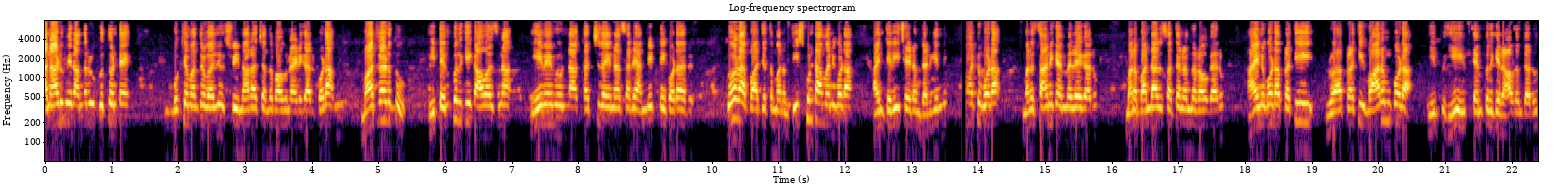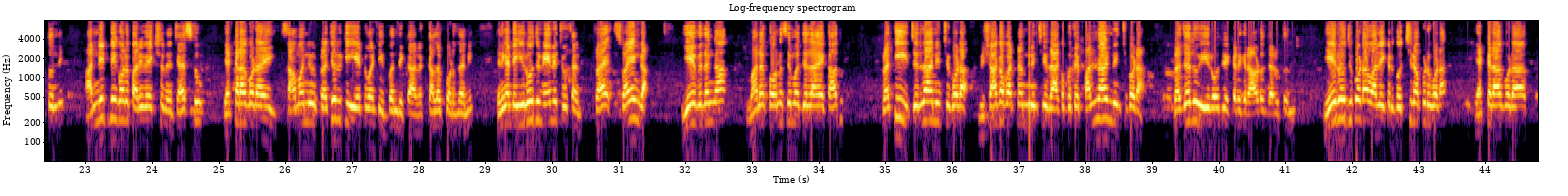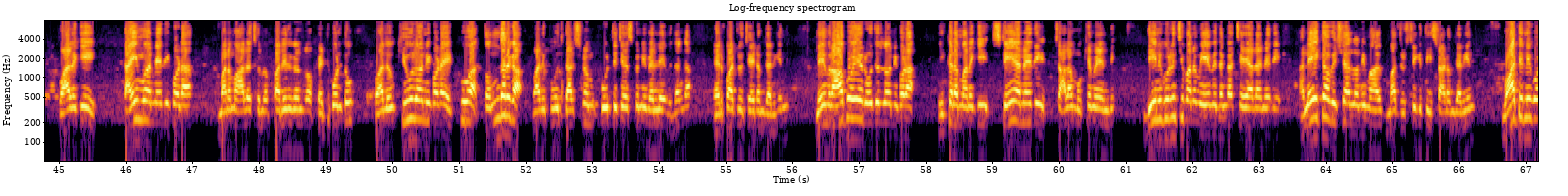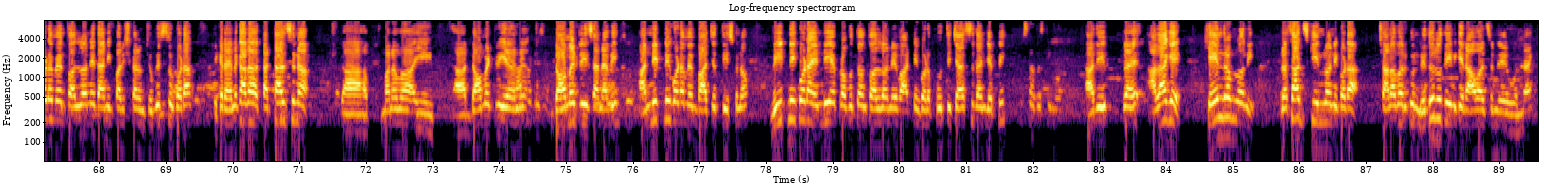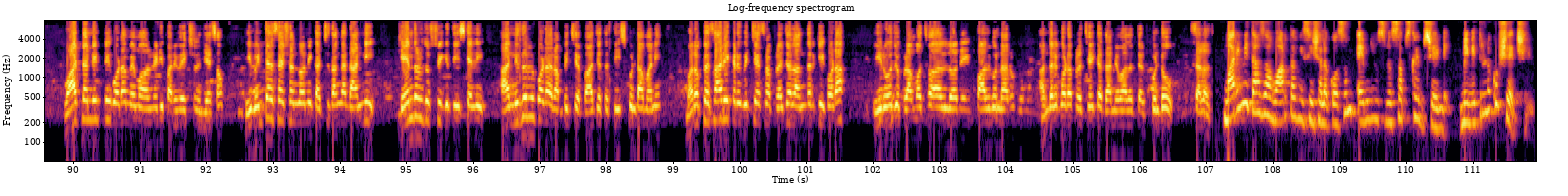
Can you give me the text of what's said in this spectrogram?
ఆనాడు మీరు అందరూ గుర్తుంటే ముఖ్యమంత్రి వర్యులు శ్రీ నారా చంద్రబాబు నాయుడు గారు కూడా మాట్లాడుతూ ఈ టెంపుల్కి కావాల్సిన ఏమేమి ఉన్నా ఖర్చులైనా సరే అన్నిటినీ కూడా కూడా బాధ్యత మనం తీసుకుంటామని కూడా ఆయన తెలియచేయడం జరిగింది. అటు కూడా మన స్థానిక ఎమ్మెల్యే గారు మన బండారు సత్యానందరావు గారు ఆయన కూడా ప్రతి ప్రతి వారం కూడా ఈ ఈ టెంపుల్కి రావడం జరుగుతుంది. అన్నిటినీ కూడా పర్యవేక్షణ చేస్తూ ఎక్కడా కూడా ఈ సామాన్య ప్రజలకి ఎటువంటి ఇబ్బంది కల- కలగకూడదని. ఎందుకంటే ఈ రోజు నేనే చూశాను స్వయంగా ఏ విధంగా మన కోనసీమ జిల్లాయే కాదు ప్రతి జిల్లా నుంచి కూడా విశాఖపట్నం నుంచి లేకపోతే పల్నాడు నుంచి కూడా ప్రజలు ఈ రోజు ఇక్కడికి రావడం జరుగుతుంది. ఏ రోజు కూడా వాళ్ళు ఇక్కడికి వచ్చినప్పుడు కూడా ఎక్కడా కూడా వాళ్ళకి టైం అనేది కూడా మనం ఆలోచన పరిధిలో పెట్టుకుంటూ వాళ్ళు క్యూలోని కూడా ఎక్కువ తొందరగా వారి దర్శనం పూర్తి చేసుకుని వెళ్ళే విధంగా ఏర్పాట్లు చేయడం జరిగింది. మేము రాబోయే రోజుల్లోని కూడా ఇక్కడ మనకి స్టే అనేది చాలా ముఖ్యమైనది దీని గురించి మనం ఏ విధంగా చేయాలనేది అనేక విషయాల్లోని మా మా దృష్టికి తీసుకురావడం జరిగింది. వాటిని కూడా మేము త్వరలోనే దానికి పరిష్కారం చూపిస్తూ కూడా ఇక్కడ వెనకాల కట్టాల్సిన మనం ఈ ఈ అని డామెటరీస్ అనేవి అన్నిటినీ కూడా మేము బాధ్యత తీసుకున్నాం. వీటిని కూడా ఎన్డీఏ ప్రభుత్వం త్వరలోనే వాటిని కూడా పూర్తి చేస్తుందని చెప్పి అది అలాగే కేంద్రంలోని ప్రసాద్ స్కీమ్లోని కూడా చాలా వరకు నిధులు దీనికి రావాల్సినవి ఉన్నాయి. వాటినన్నింటినీ కూడా మేము ఆల్రెడీ పర్యవేక్షణ చేసాం ఈ వింటర్ సెషన్లోని ఖచ్చితంగా దాన్ని కేంద్రం దృష్టికి తీసుకెళ్ళి ఆ నిధులు కూడా రప్పించే బాధ్యత తీసుకుంటామని మరొకసారి ఇక్కడికి విచ్చేసిన ప్రజలందరికీ కూడా ఈ రోజు బ్రహ్మోత్సవాల్లోని పాల్గొన్నారు. అందరికి కూడా ప్రత్యేక ధన్యవాదాలు తెలుపుకుంటూ సెలవు. మరిన్ని తాజా వార్తా విశేషాల కోసం ఎం న్యూస్ను సబ్స్క్రైబ్ చేయండి. మీ మిత్రులకు షేర్ చేయండి.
